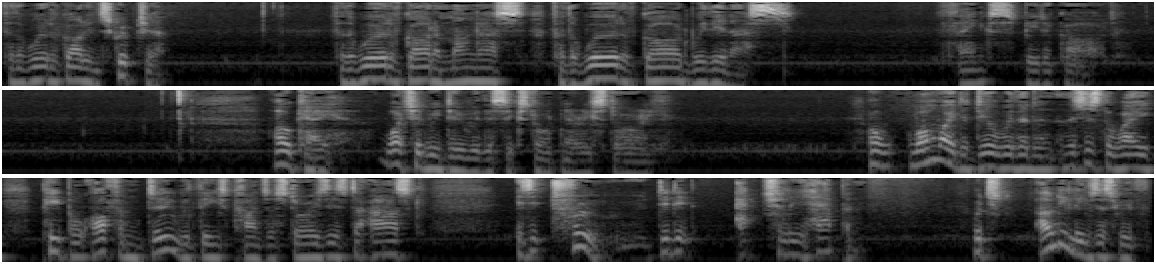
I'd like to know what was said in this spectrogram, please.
For the word of God in scripture, for the word of God among us, for the word of God within us. Thanks be to God. Okay, what should we do with this extraordinary story? Well, one way to deal with it, and this is the way people often do with these kinds of stories, is to ask, is it true? Did it actually happen? Which only leaves us with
